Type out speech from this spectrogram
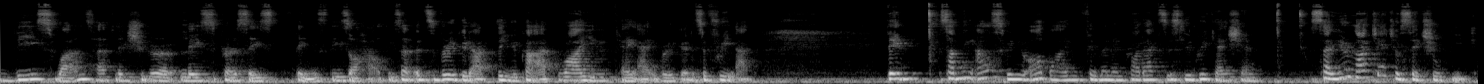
these ones have less sugar less processed things these are healthy so it's a very good app the yuka app y-u-k-a very good it's a free app then something else when you are buying feminine products is lubrication. So you're likely at your sexual peak.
